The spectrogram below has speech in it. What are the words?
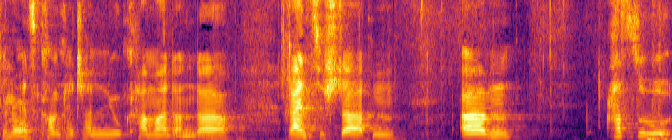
Genau. als kompletter Newcomer dann da reinzustarten. Ähm, hast du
